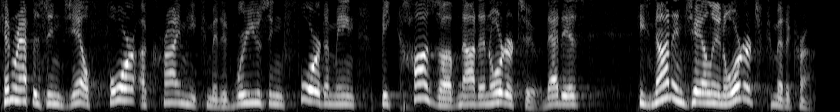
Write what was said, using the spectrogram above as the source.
Ken Rapp is in jail for a crime he committed. We're using for to mean because of, not in order to. That is, he's not in jail in order to commit a crime.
